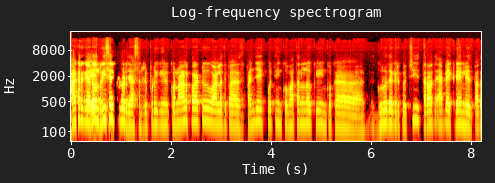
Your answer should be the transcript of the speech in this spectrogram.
ఆఖరికి ఏదో రీసైకిల్ కూడా చేస్తుంటారు. ఇప్పుడు ఈ కొన్నాళ్ళ పాటు వాళ్ళది ప- పని చేయకపోతే ఇంకో మతంలోకి ఇంకొక గురువు దగ్గరికి వచ్చి తర్వాత యాభై ఇక్కడేం లేదు పద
